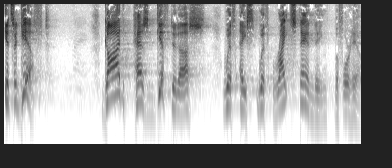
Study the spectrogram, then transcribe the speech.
It's a gift. God has gifted us with a, with right standing before Him.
